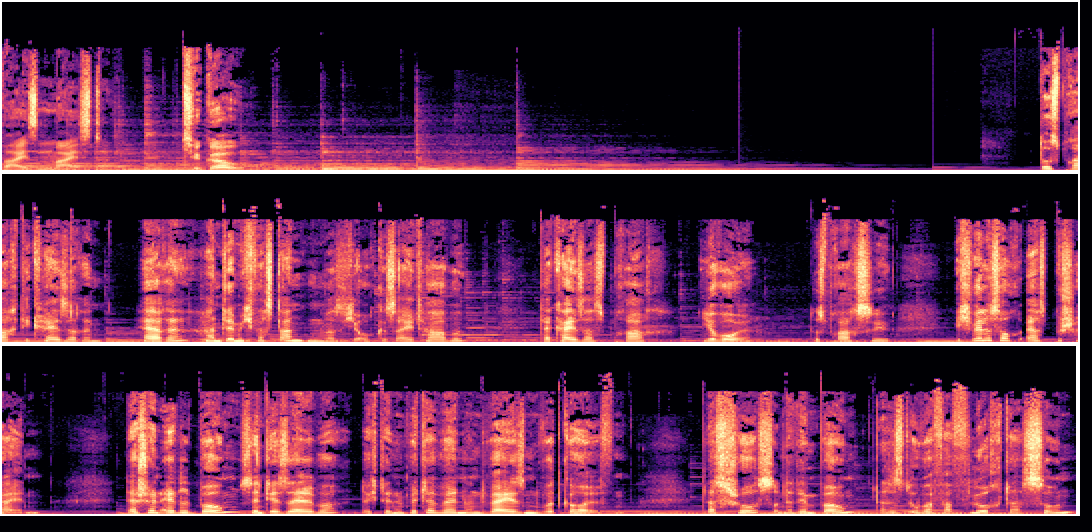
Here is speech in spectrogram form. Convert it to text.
Weisen Meister. To go. So sprach die Kaiserin. Herre, ihr mich verstanden, was ich auch gesagt habe? Der Kaiser sprach, Jawohl. Da sprach sie, ich will es auch erst bescheiden. Der schön edel Baum sind ihr selber, durch den Witwen und Waisen wird geholfen. Das Schoß unter dem Baum, das ist über verfluchter Sohn,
